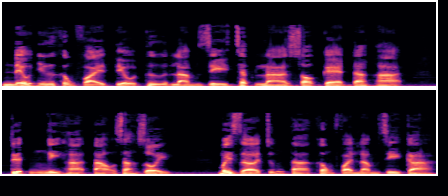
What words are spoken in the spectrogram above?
Nếu như không phải tiểu thư làm gì chắc là do kẻ đã hạ tuyết nghi hạ tạo ra rồi. Bây giờ chúng ta không phải làm gì cả,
